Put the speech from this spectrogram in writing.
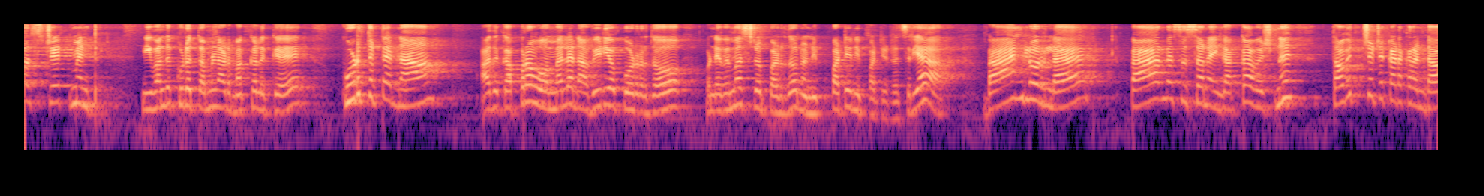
ஒரு ஸ்டேட்மெண்ட் நீ வந்து கொடு தமிழ்நாடு மக்களுக்கு. கொடுத்துட்டேன்னா அதுக்கப்புறம் உன் மேலே நான் வீடியோ போடுறதோ உன்னை விமர்சனம் பண்ணுறதோ நான் நிப்பாட்டி நிப்பாட்டிடுறேன். சரியா? பெங்களூரில் பேரலசிஸான எங்கள் அக்கா விஷ்ணு தவிச்சிட்டு கிடக்குறேன்டா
